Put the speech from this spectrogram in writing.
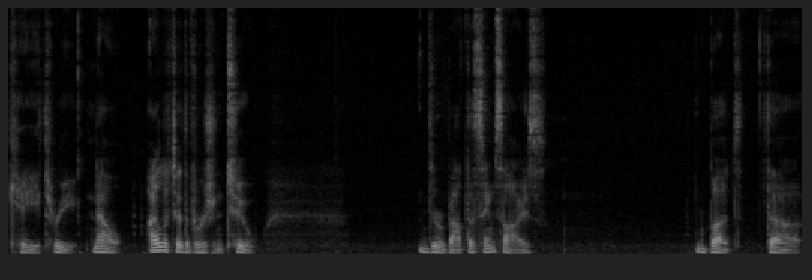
K3. Now, I looked at the version 2. They're about the same size, but the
